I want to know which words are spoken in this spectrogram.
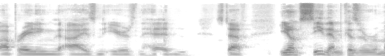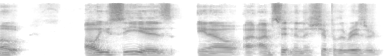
operating the eyes and the ears and the head and stuff you don't see them because they're remote all you see is you know I- i'm sitting in the ship of the razor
